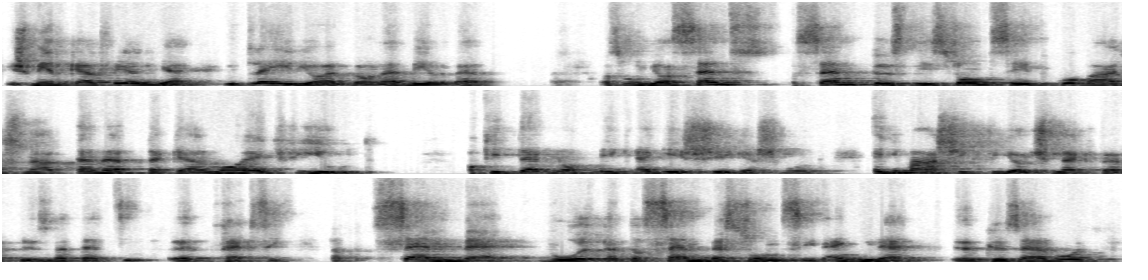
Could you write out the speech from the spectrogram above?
És miért kell félnie? Itt leírja ebbe a levélbe, azt mondja, a szem, szemközti szomszéd Kovácsnál temettek el ma egy fiút, aki tegnap még egészséges volt. Egy másik fia is megfertőzve tetszik, fekszik. Tehát szembe volt, tehát a szembe szomszéd ennyire közel volt.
